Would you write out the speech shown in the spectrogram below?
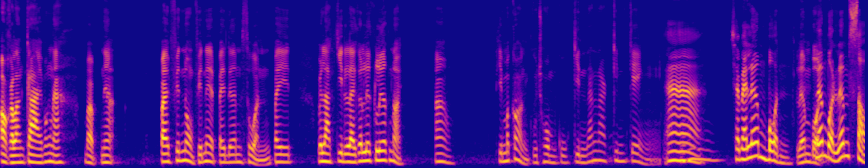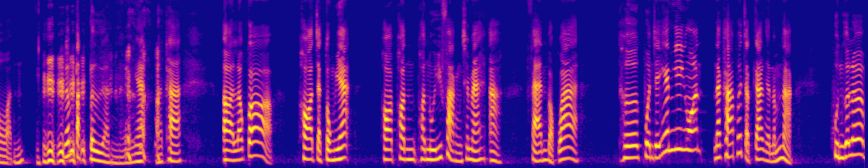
ออกกำลังกายบ้างนะ แบบเนี้ยไปฟิตนงฟิตเนสไปเดินสวนไปเวลากินอะไรก็เลือกเลือกๆหน่อย อ้าว ที่เมื่อก่อนกูชมกูกินน่ารักกินเก่ง อ่า ใช่ไหมเริ่มบ่นเริ่มบ่นเริ่มบ่นเริ่มสอน เริ่มตักเตือนอะไรเงี้ยนะคะเอ่อแล้วก็พอจากตรงเนี้ยพอพอพอนุ้ยฟังใช่ไหมอะแฟนบอกว่า เธอควรจะงั้นงี้งอนนะคะ เพื่อจัดการกับน้ำหนัก คุณก็เริ่ม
